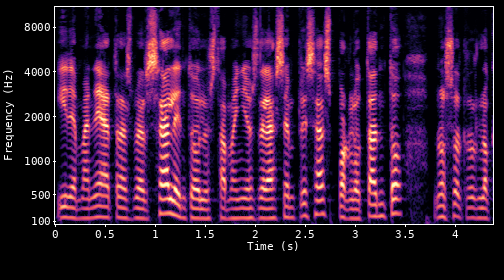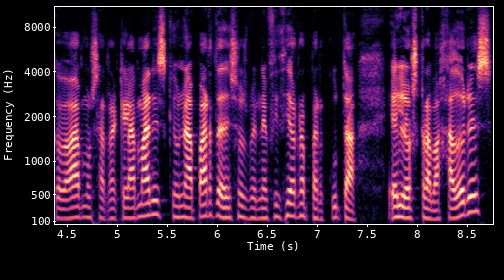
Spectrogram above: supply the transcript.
y de manera transversal en todos los tamaños de las empresas. Por lo tanto, nosotros lo que vamos a reclamar es que una parte de esos beneficios repercuta en los trabajadores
